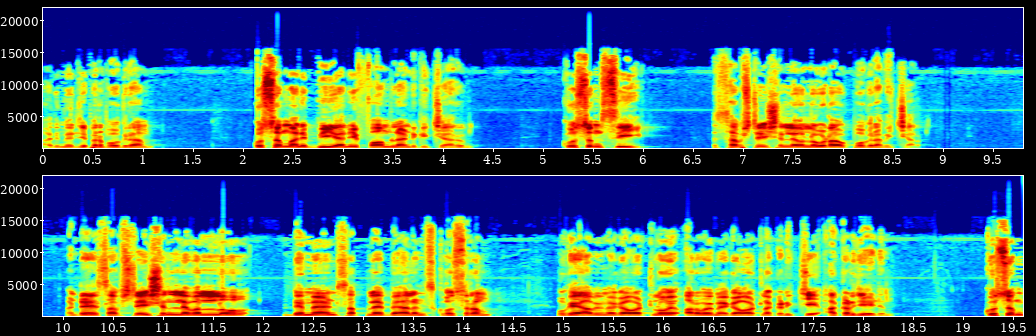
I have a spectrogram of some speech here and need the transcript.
అది మీరు చెప్పిన ప్రోగ్రాం. కుసుమ్ అని బి అని ఫామ్ ల్యాండ్కి ఇచ్చారు. కుసుమ్ సి సబ్ స్టేషన్ లెవెల్లో కూడా ఒక ప్రోగ్రామ్ ఇచ్చారు. అంటే సబ్ స్టేషన్ లెవెల్లో డిమాండ్ సప్లై బ్యాలెన్స్ కోసరం ఒక యాభై మెగావాట్లు అరవై మెగావాట్లు అక్కడ ఇచ్చి అక్కడ చేయడం. కుసుమ్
